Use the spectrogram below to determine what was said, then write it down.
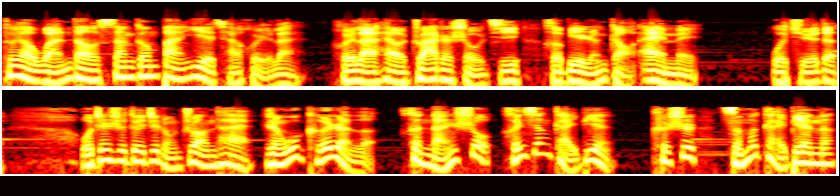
都要玩到三更半夜才回来，回来还要抓着手机和别人搞暧昧。我觉得我真是对这种状态忍无可忍了，很难受，很想改变，可是怎么改变呢？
